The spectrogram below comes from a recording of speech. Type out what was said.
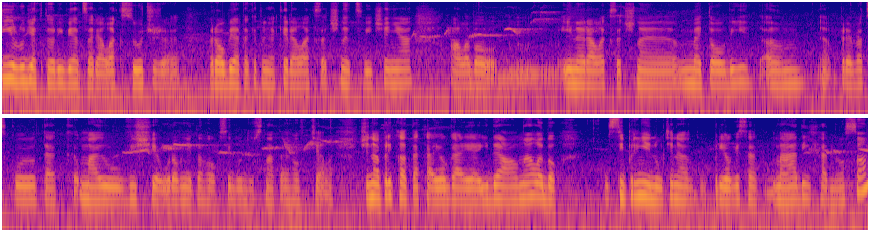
tí ľudia, ktorí viac relaxujú, čiže robia takéto nejaké relaxačné cvičenia alebo mm, iné relaxačné metódy, um, prevádzkujú, tak majú vyššie úrovne toho oxidu dusnatého v tele. Čiže napríklad taká joga je ideálna, lebo si pri nej nutená, pri joge sa má dýchať nosom,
